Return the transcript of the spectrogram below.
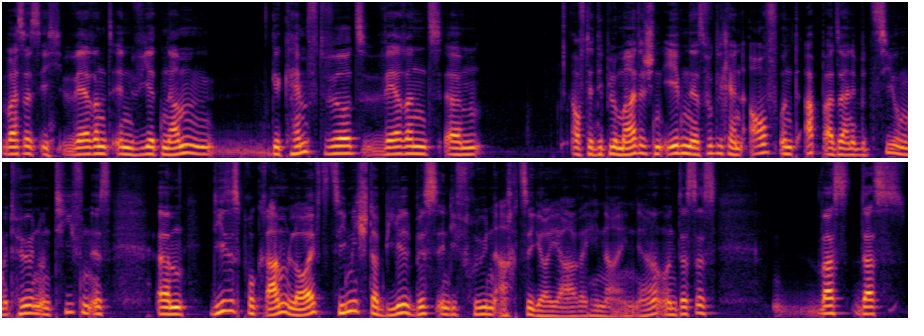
was weiß ich, während in Vietnam gekämpft wird, während ähm, auf der diplomatischen Ebene es wirklich ein Auf und Ab, also eine Beziehung mit Höhen und Tiefen ist. Ähm, dieses Programm läuft ziemlich stabil bis in die frühen 80er Jahre hinein. Ja? Und das ist was, das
